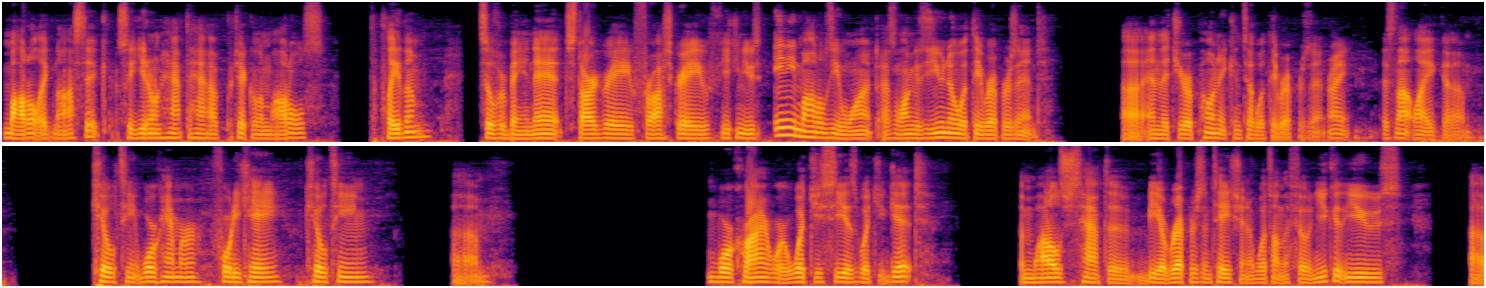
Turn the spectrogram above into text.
model agnostic, so you don't have to have particular models to play them. Silver Bayonet, Stargrave, Frostgrave, you can use any models you want as long as you know what they represent uh, and that your opponent can tell what they represent, right? It's not like um, Kill Team, Warhammer 40k, Kill Team, um, Warcry, where what you see is what you get the models just have to be a representation of what's on the field. You could use uh,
